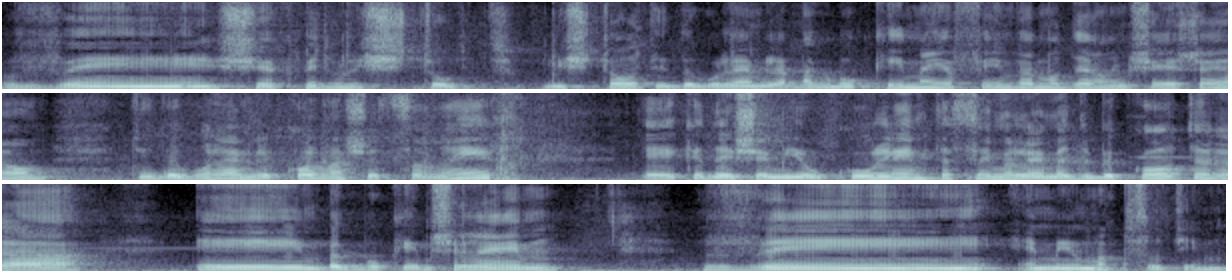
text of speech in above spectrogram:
ושיקפידו לשתות. לשתות, תדאגו להם לבקבוקים היפים והמודרניים שיש היום, תדאגו להם לכל מה שצריך, אה, כדי שהם יהיו קולים, תשימו להם מדבקות על הבקבוקים שלהם, והם יהיו מבסוטים.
